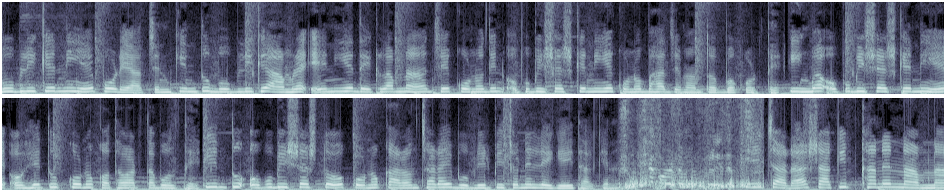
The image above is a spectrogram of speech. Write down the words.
বুবলিকে নিয়ে পড়ে আছেন কিন্তু বুবলিকে আমরা এ নিয়ে দেখলাম না যে কোনোদিন অপু বিশ্বাসকে নিয়ে কোনো বাজে মন্তব্য করতে কিংবা অপু বিশ্বাসকে নিয়ে অহেতুক কোনো কথাবার্তা বলতে। কিন্তু অপু বিশ্বাস তো কোনো কারণ ছাড়াই বুবলির পিছনে লেগেই থাকেন। এছাড়া সাকিব খানের নাম না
